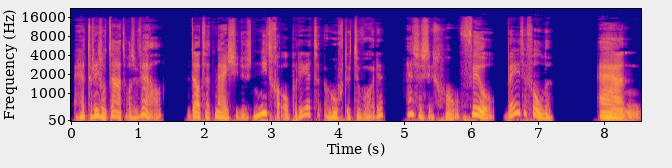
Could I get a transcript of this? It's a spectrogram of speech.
Het resultaat was wel dat het meisje dus niet geopereerd hoefde te worden en ze zich gewoon veel beter voelde. En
